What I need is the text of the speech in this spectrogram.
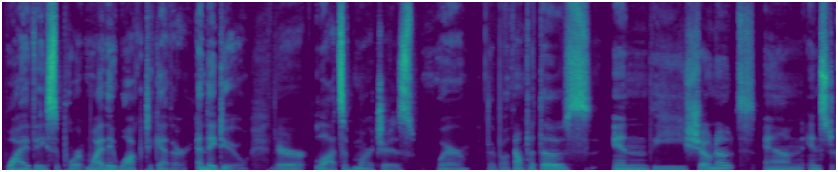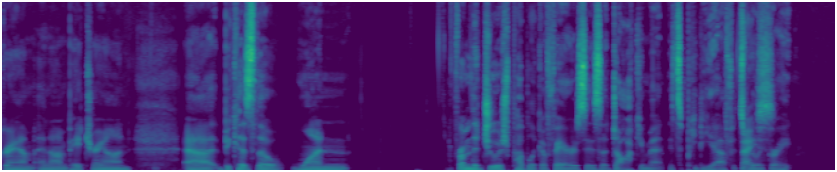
why they support and why they walk together. And they do. There are lots of marches where they're both. I'll put those in the show notes and Instagram and on Patreon uh, because the one from the Jewish Public Affairs is a document. It's a PDF. It's really great.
